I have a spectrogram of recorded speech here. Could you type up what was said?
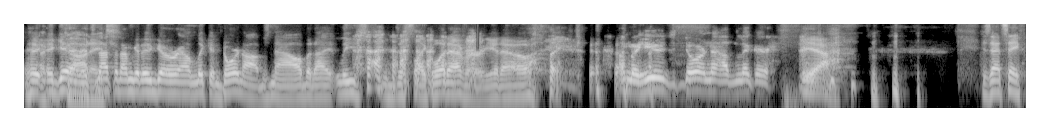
again got it's not that i'm going to go around licking doorknobs now but i at least just like whatever you know like, I'm a huge doorknob licker. yeah Is that safe?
